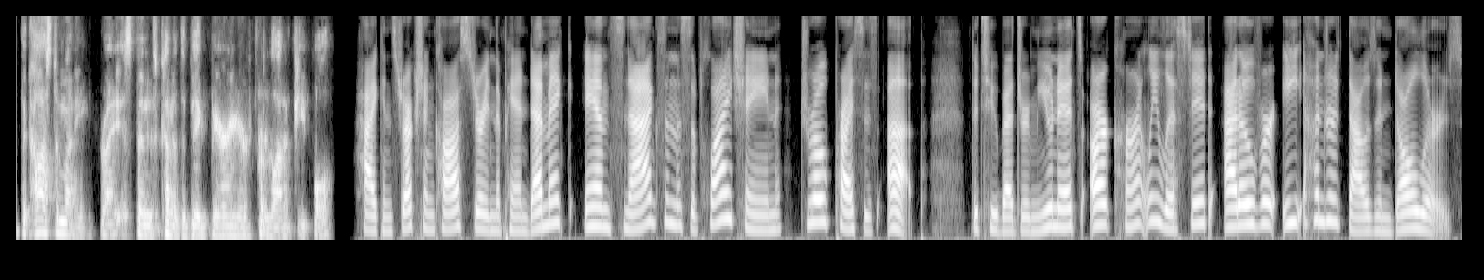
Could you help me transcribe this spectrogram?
the cost of money, right? It's been kind of the big barrier for a lot of people. High construction costs during the pandemic and snags in the supply chain drove prices up. The two bedroom units are currently listed at over $800,000,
